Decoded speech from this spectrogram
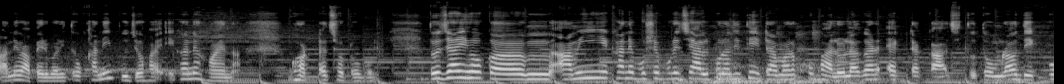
মানে বাপের বাড়িতে ওখানেই পুজো হয়, এখানে হয় না। ঘরটা ছোট বলে। তো যাই হোক আমি এখানে বসে পড়েছি আলপনা দিতে। এটা আমার খুব ভালো লাগার একটা কাজ। তো তোমরাও দেখো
